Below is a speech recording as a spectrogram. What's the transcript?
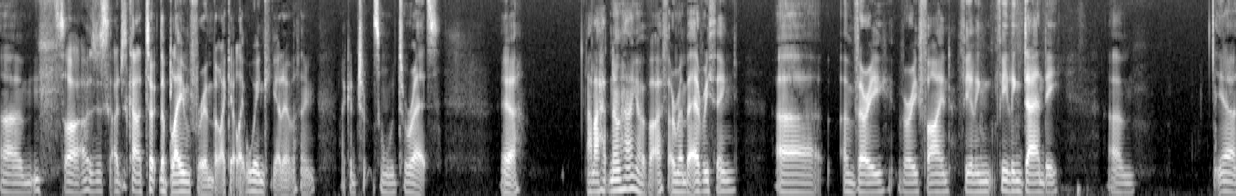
Um, so I was just I just kind of took the blame for him, but I kept like winking at think like a someone with Tourette's. Yeah, and I had no hangover. I, I remember everything. Uh, I'm very very fine, feeling feeling dandy. Um, yeah,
